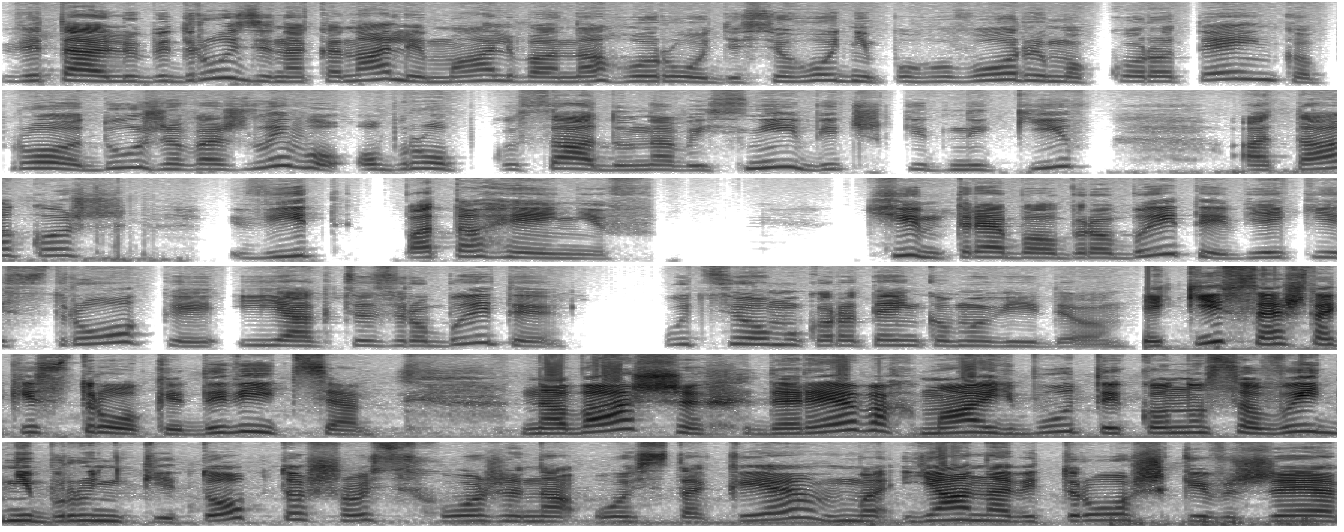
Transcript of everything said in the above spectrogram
Вітаю, любі друзі, на каналі Мальва на городі. Сьогодні поговоримо коротенько про дуже важливу обробку саду навесні від шкідників, а також від патогенів. Чим треба обробити, в які строки і як це зробити у цьому коротенькому відео. Які все ж таки строки? Дивіться, на ваших деревах мають бути конусовидні бруньки, тобто щось схоже на ось таке. Я навіть трошки вже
